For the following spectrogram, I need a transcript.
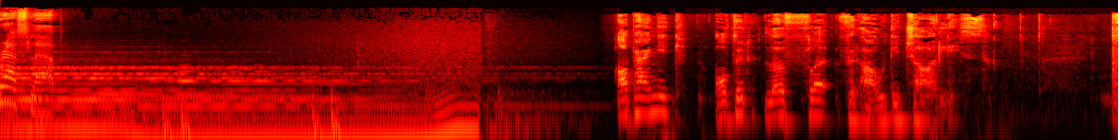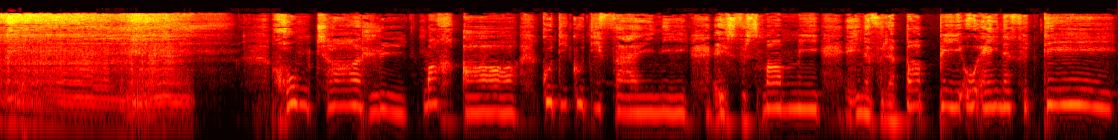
RefLab. Abhängig oder Löffeln für all die Charlies. Komm, Charlie, mach an. Guti, guti, feini. Eins fürs Mami, einer für den Papi und einer für dich.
